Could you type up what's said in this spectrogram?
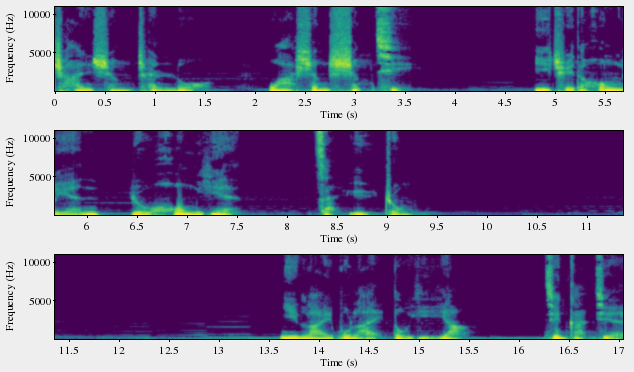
蝉声沉落，蛙声升起，一池的红莲如鸿雁，在雨中。你来不来都一样，竟感觉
